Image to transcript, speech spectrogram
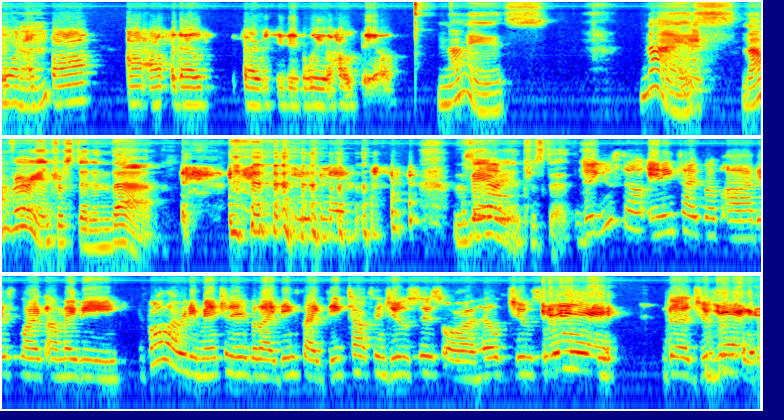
or a Mhm. spa. I offer those services as well, wholesale. Nice. Nice. Now I'm very interested in that. Yes. very So- interested. Do you sell any type of, uh, I guess, like uh, maybe you probably already mentioned it, but like things like detoxing juices or health juices? Yes, The juices, yes.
